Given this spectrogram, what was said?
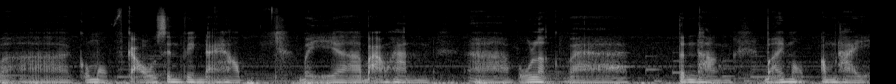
à, của một cậu sinh viên đại học bị bạo hành vũ lực và tinh thần bởi một ông thầy.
